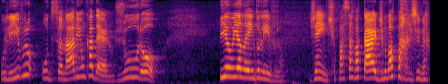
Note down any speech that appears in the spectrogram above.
o livro, o dicionário e um caderno. Juro! E eu ia lendo o livro. Gente, eu passava tarde numa página.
